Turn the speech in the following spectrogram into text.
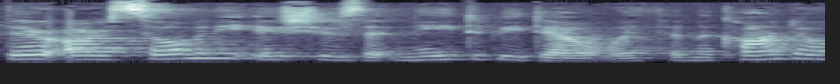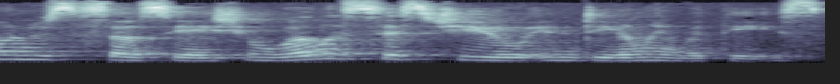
There are so many issues that need to be dealt with, and the Condo Owners Association will assist you in dealing with these.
